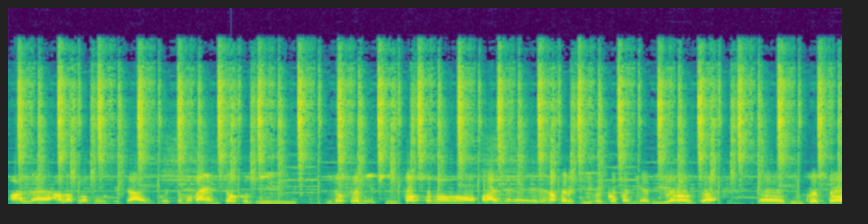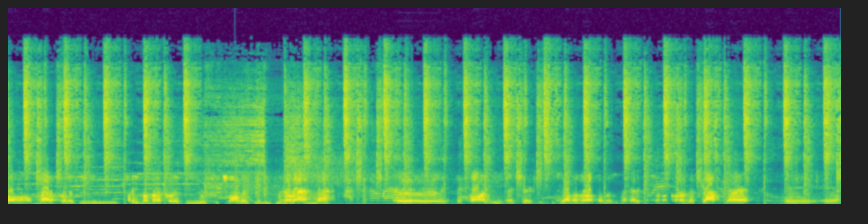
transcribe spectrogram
al- alla tua musica in questo momento, così i nostri amici possono prendere l'aperitivo in compagnia di Heroes eh, in questo mercoledì, primo mercoledì ufficiale di, di novembre. E, e poi invece ci seguiamo dopo così magari facciamo ancora due chiacchiere e, e-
